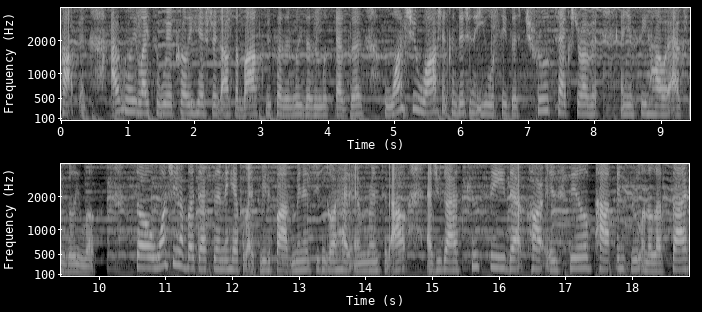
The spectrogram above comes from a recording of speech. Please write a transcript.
popping. I really like to wear curly hair straight out the box because it really doesn't look that good. Once you wash and condition it, you will see the true texture of it and you'll see how it actually really looks. So once you have let that sit in the hair for like three to five minutes, you can go ahead and rinse it out. As you guys can see, that part is still popping through on the left side.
